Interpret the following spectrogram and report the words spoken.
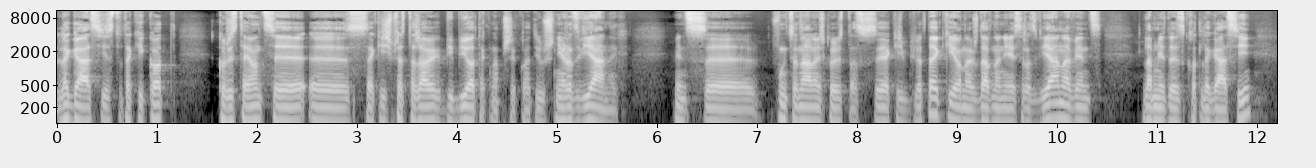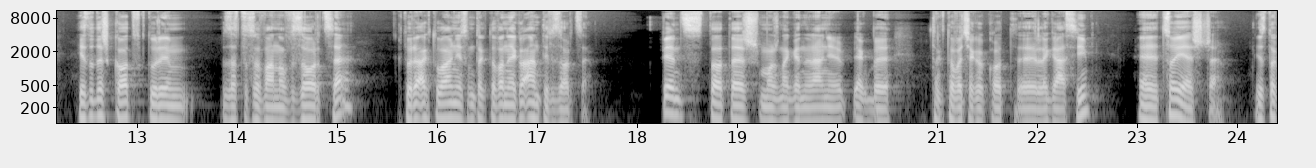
Legacy jest to taki kod korzystający z jakichś przestarzałych bibliotek na przykład, już nierozwijanych. Więc funkcjonalność korzysta z jakiejś biblioteki, ona już dawno nie jest rozwijana, więc dla mnie to jest kod Legacy. Jest to też kod, w którym zastosowano wzorce, które aktualnie są traktowane jako antywzorce. Więc to też można generalnie jakby traktować jako kod e, legacy. E, co jeszcze? Jest to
